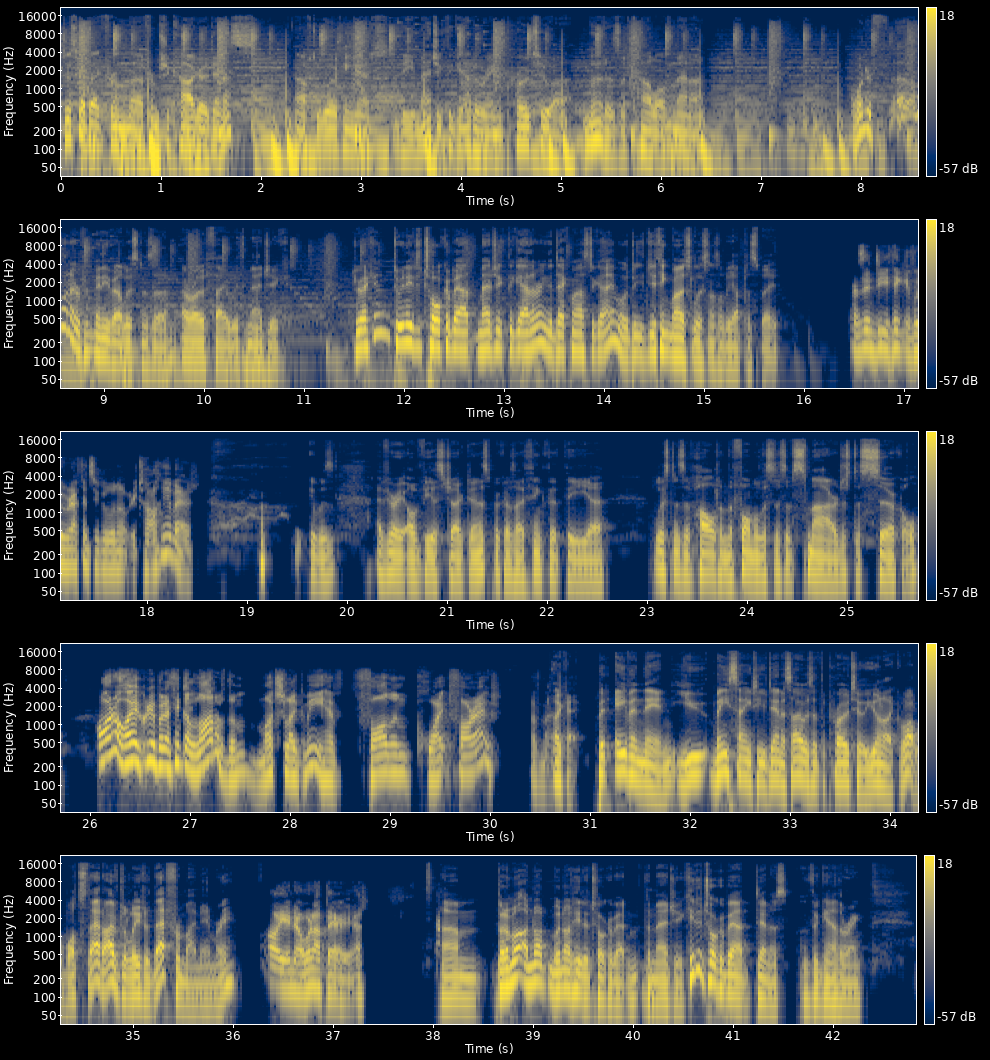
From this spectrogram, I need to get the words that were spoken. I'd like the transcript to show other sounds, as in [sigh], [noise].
Just got back from uh, from Chicago, Denis, after working at the Magic the Gathering Pro Tour Murders of Karlov Manor. I wonder if uh, I wonder if many of our listeners are, are au fait with Magic. Do you reckon? Do we need to talk about Magic the Gathering, the Deckmaster game, or do you, do you think most listeners will be up to speed? As in, do you think if we reference it, people will know what we're talking about? [laughs] It was a very obvious joke, Denis, because I think that the uh, listeners of Holt and the former listeners of Smar are just a circle. Oh no, I agree, but I think a lot of them, much like me, have fallen quite far out of Magic. Okay, but even then, you me saying to you, Denis, I was at the Pro Tour. You're like, well, what's that? I've deleted that from my memory. Oh, you know, we're not there yet. Um, but I'm not. I'm not. We're not here to talk about the magic. Here to talk about Denis, the Gathering.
